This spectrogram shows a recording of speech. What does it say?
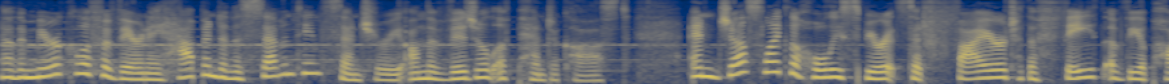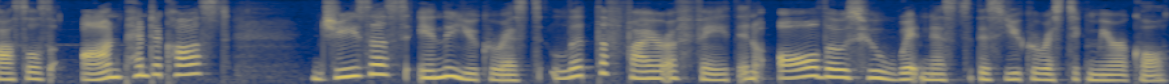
Now, the miracle of Faverney happened in the 17th century on the vigil of Pentecost. And just like the Holy Spirit set fire to the faith of the apostles on Pentecost, Jesus in the Eucharist lit the fire of faith in all those who witnessed this Eucharistic miracle.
